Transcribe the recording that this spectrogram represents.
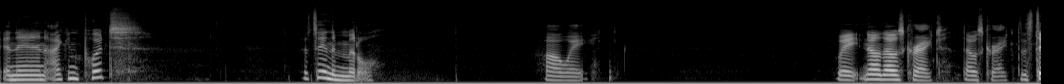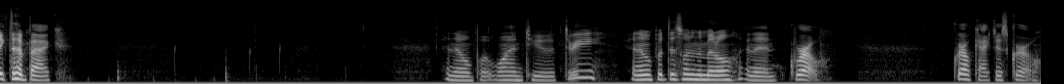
And then I can put, let's say in the middle. Oh, wait. Wait, no, that was correct. That was correct. Let's take that back. And then we'll put one, two, three. And then we'll put this one in the middle and then grow. Grow, cactus, grow.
